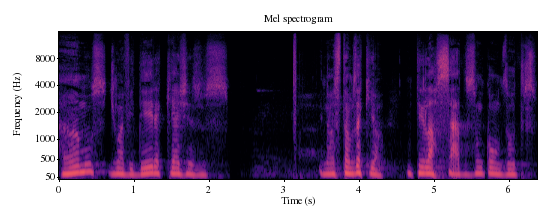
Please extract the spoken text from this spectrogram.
Ramos de uma videira que é Jesus. E nós estamos aqui, ó, entrelaçados uns com os outros.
